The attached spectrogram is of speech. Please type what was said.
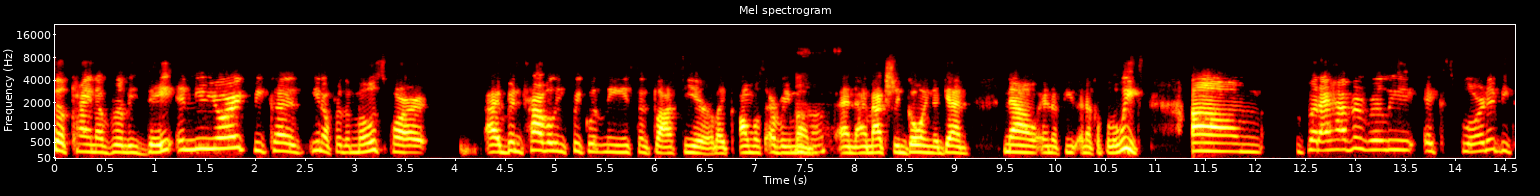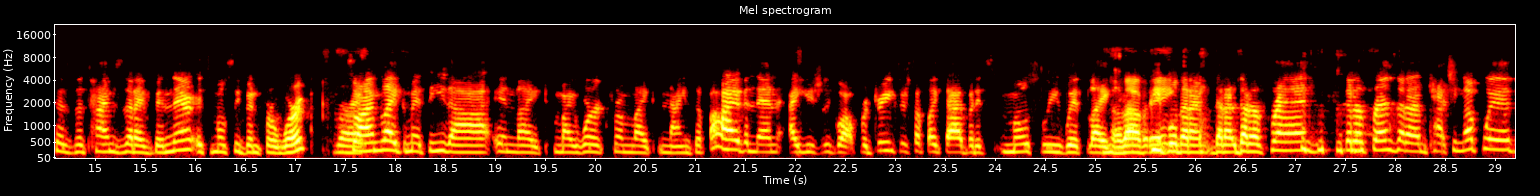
to kind of really date in New York because, you know, for the most part, I've been traveling frequently since last year, like almost every month, Uh-huh. and I'm actually going again now in a few in a couple of weeks. Um, but I haven't really explored it because the times that I've been there, it's mostly been for work. Right. So I'm like metida in like my work from like nine to five, and then I usually go out for drinks or stuff like that. But it's mostly with like No people that I'm that are that are friends that are friends that I'm catching up with,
